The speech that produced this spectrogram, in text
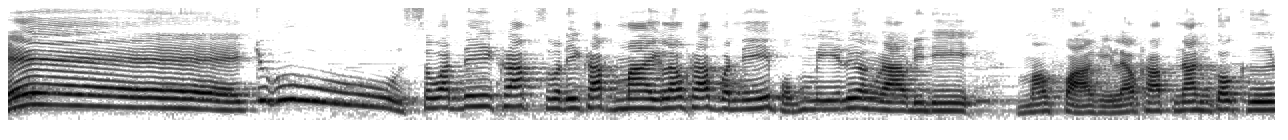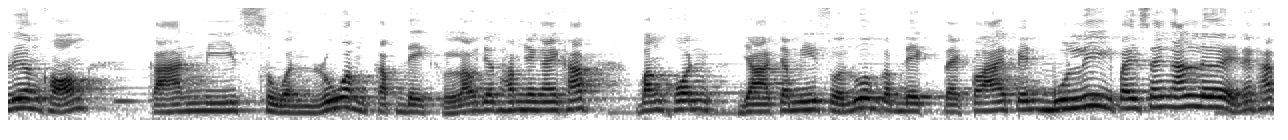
เย้จูกูสวัสดีครับ สวัสดีครับมาอีกแล้วครับ วันนี้ผมมีเรื่องราวดีๆ มาฝากอีกแล้วครับ นั่นก็คือเรื่องของการมีส่วนร่วมกับเด็ก เราจะทำยังไงครับ บางคนอยากจะมีส่วนร่วมกับเด็ก แต่กลายเป็นบูลลี่ไปซะงั้นเลยนะครับ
